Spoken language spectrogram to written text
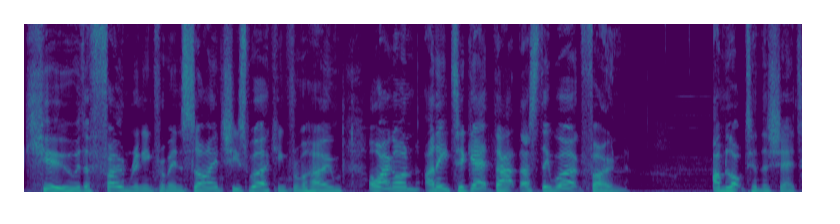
Cue the phone ringing from inside. She's working from home. Oh, hang on, I need to get that. That's the work phone. I'm locked in the shed.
